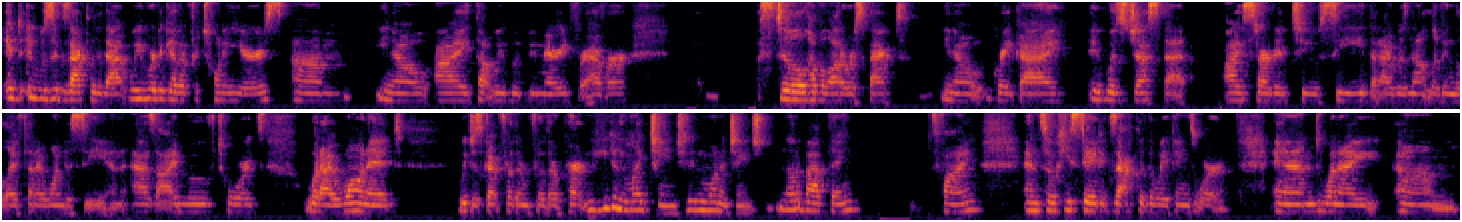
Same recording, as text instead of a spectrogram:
it, it was exactly that. We were together for 20 years. Um, you know, I thought we would be married forever. Still have a lot of respect, you know, great guy. It was just that I started to see that I was not living the life that I wanted to see. And as I moved towards what I wanted, we just got further and further apart. And he didn't like change. He didn't want to change. Not a bad thing. It's fine. And so he stayed exactly the way things were. And when I um,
